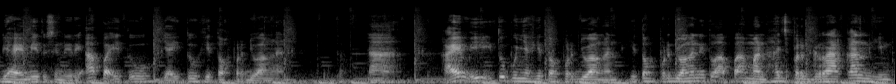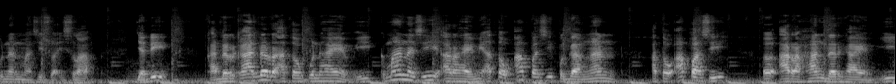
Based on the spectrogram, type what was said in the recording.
di HMI itu sendiri apa itu yaitu hitoh perjuangan. Nah, HMI itu punya hitoh perjuangan. Hitoh perjuangan itu apa? Manhaj pergerakan himpunan mahasiswa Islam. Jadi, kader-kader ataupun HMI, ke mana sih arah HMI? Atau apa sih pegangan? Atau apa sih eh, arahan dari HMI?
